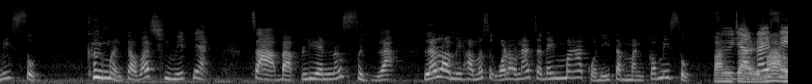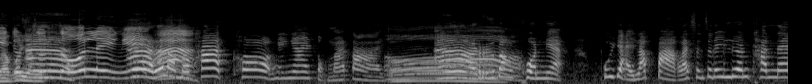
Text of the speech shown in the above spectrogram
ไม่สุด คือเหมือนกับว่าชีวิตเนี่ยจะแบบเรียนหนังสืออะแล้วเรามีความรู้สึกว่าเราน่าจะได้มากกว่านี้แต่มันก็ไม่สุดตั้งคือใจอยากได้มากสี่แล้วจุก็ดยัง ศูนย์ศูนย์อะไรอย่างเงี้ย อ่าแล้วเรามาอ่พลาดข้อง่าย ๆ ตกมาตายอ๋ออ่าหรือบางคนเนี่ย ผู้ใหญ่รับปากแล้วฉันจะได้เลื่อนขั้นแน่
